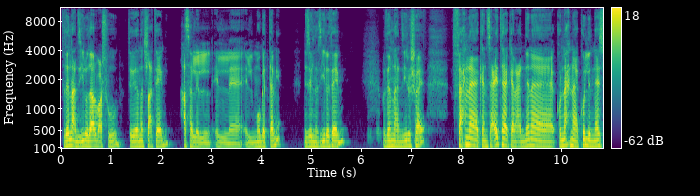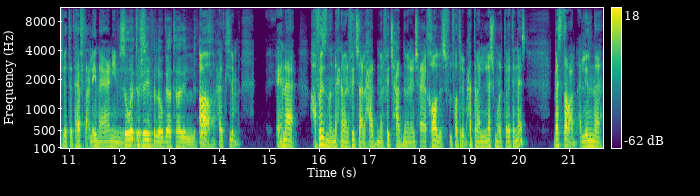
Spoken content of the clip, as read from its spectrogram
فضلنا عند zero ده أربع شهور ابتدينا نطلع تاني حصل ال- ال- الموجة الثانية نزلنا zero تاني فضلنا عند zero شوية. فإحنا كان ساعتها كان عندنا كنا إحنا كل الناس بتتهافت علينا يعني. سويتوا شيء في الأوقات هذه اللي آه حاجات كتير. إحنا حافظنا إن إحنا ما نفدش على حد ما نفدش حد ما نعملش حاجة خالص في الفترة دي حتى ما قللناش مرتبات الناس. بس طبعا قللنا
